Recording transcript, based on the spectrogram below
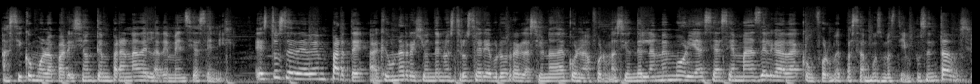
así como la aparición temprana de la demencia senil. Esto se debe en parte a que una región de nuestro cerebro relacionada con la formación de la memoria se hace más delgada conforme pasamos más tiempo sentados.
